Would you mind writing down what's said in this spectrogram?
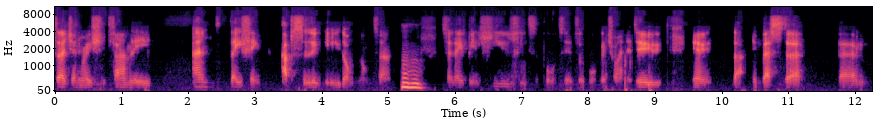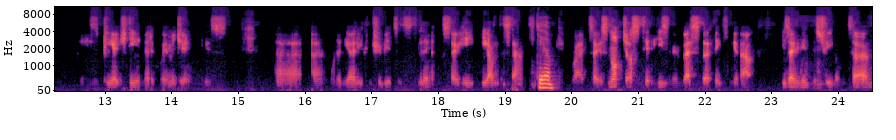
third generation family, and they think absolutely long, long term. Mm-hmm. So they've been hugely supportive of what we're trying to do. You know, that investor um, his PhD in medical imaging. He's uh, uh, one of the early contributors to Linux, so he, he understands. Yeah. Right. So it's not just he's an investor thinking about his own industry long term.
